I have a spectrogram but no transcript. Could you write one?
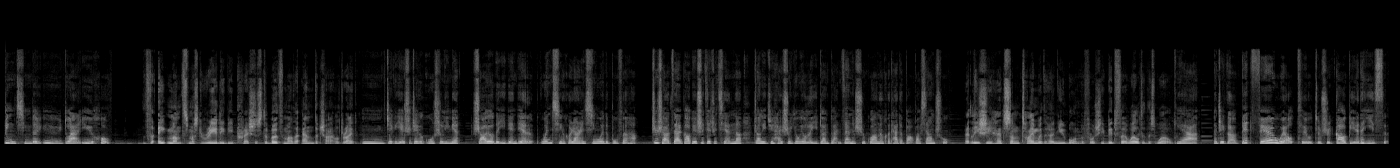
病情的预断预后。the eight months must really be precious to both mother and the child, right? 嗯，这个也是这个故事里面少有的一点点温情和让人欣慰的部分哈。至少在告别世界之前呢，张丽君还是拥有了一段短暂的时光，能和她的宝宝相处。 at least she had some time with her newborn before she bid farewell to this world. Yeah，那这个 bid farewell to 就是告别的意思。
